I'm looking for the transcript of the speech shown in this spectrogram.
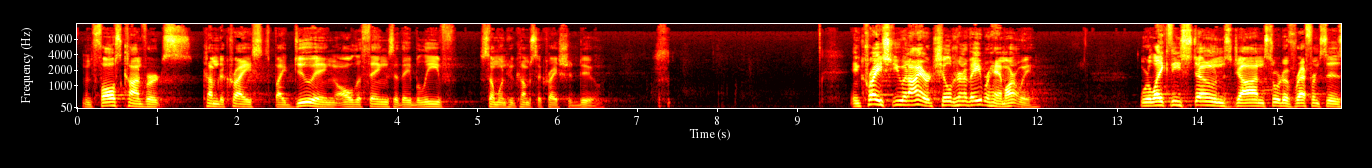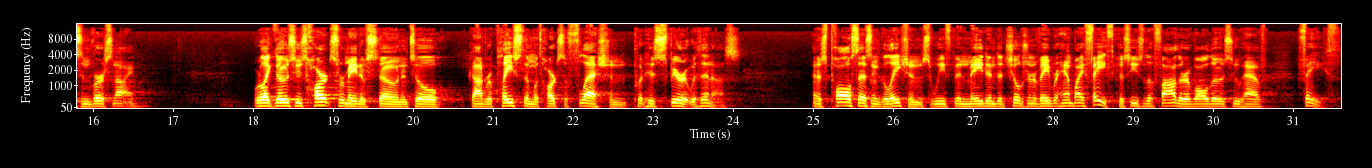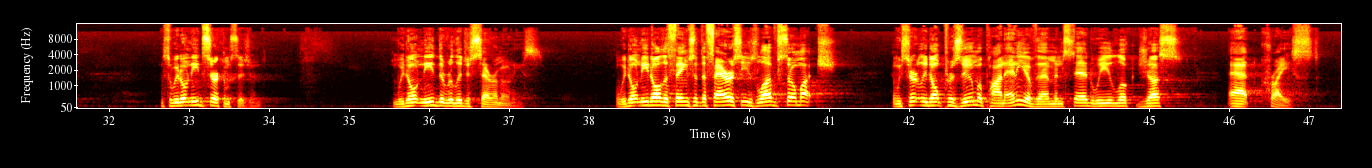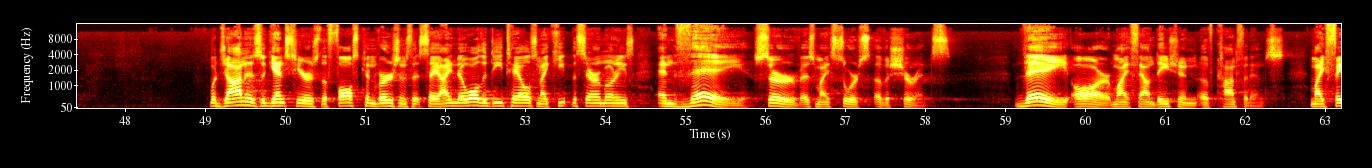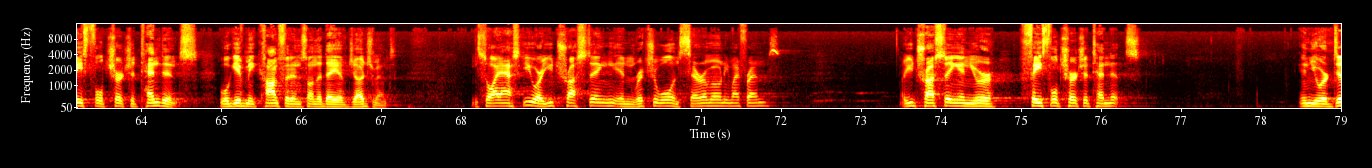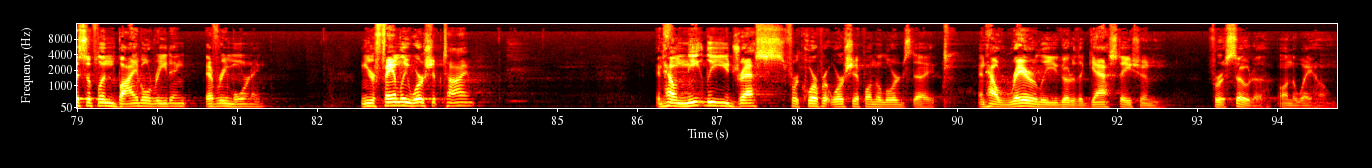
and false converts come to Christ by doing all the things that they believe someone who comes to Christ should do. In Christ, you and I are children of Abraham, aren't we? We're like these stones John sort of references in verse 9. We're like those whose hearts were made of stone until God replaced them with hearts of flesh and put his spirit within us. And as Paul says in Galatians, we've been made into children of Abraham by faith because he's the father of all those who have faith. And so we don't need circumcision. We don't need the religious ceremonies. We don't need all the things that the Pharisees loved so much. And we certainly don't presume upon any of them. Instead, we look just at Christ. What John is against here is the false conversions that say, I know all the details and I keep the ceremonies and they serve as my source of assurance. They are my foundation of confidence. My faithful church attendance will give me confidence on the day of judgment. And so I ask you are you trusting in ritual and ceremony, my friends? Are you trusting in your faithful church attendance? In your disciplined Bible reading every morning? In your family worship time? and how neatly you dress for corporate worship on the Lord's Day, and how rarely you go to the gas station for a soda on the way home.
